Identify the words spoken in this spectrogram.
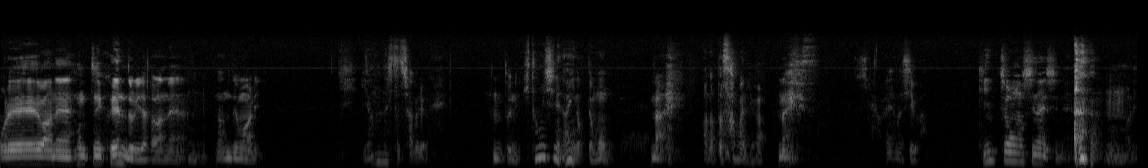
俺はね本当にフレンドリーだからねうん。何でもあり。いろんな人と喋るよね。本当に。人見知りないのって思うもん。ない。あなた様には。いないです。や羨ましいわ。緊張もしないしね。うん。あんまり。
